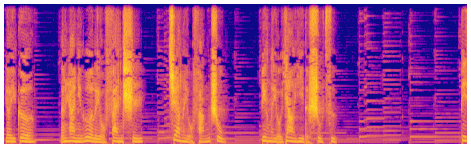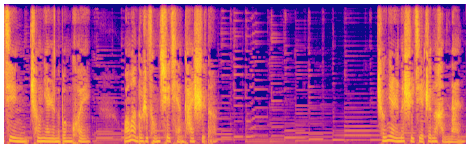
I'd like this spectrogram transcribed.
有一个能让你饿了有饭吃、倦了有房住、病了有药医的数字。毕竟，成年人的崩溃，往往都是从缺钱开始的。成年人的世界真的很难，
